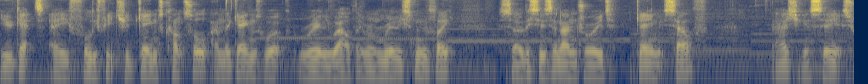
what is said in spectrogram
you get a fully featured games console, and the games work really well. They run really smoothly. So this is an Android game itself. As you can see, it's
